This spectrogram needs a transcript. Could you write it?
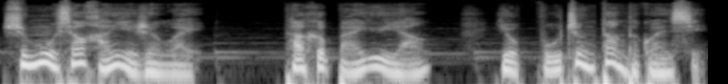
是穆萧寒也认为，他和白玉阳。有不正当的关系。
